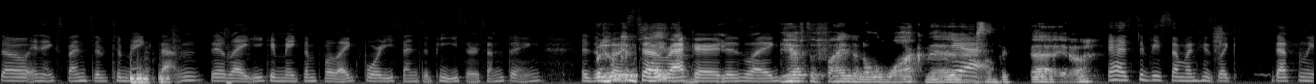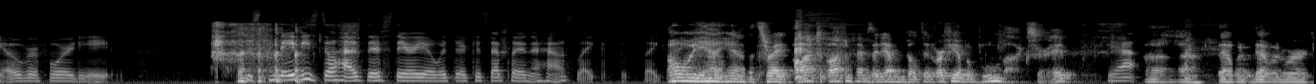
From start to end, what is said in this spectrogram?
so inexpensive to make them. They're like you can make them for like forty cents a piece or something, as but opposed to a record is like you have to find an old Walkman yeah. or something like that. You know, it has to be someone who's like definitely over forty. Maybe still has their stereo with their cassette player in their house, like like. Oh yeah, yeah, that's right. Oftentimes they'd have them built in, or if you have a boombox, right? Yeah. Uh, that would that would work.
